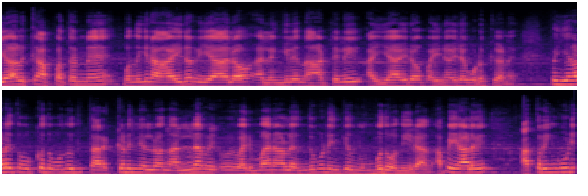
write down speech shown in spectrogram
ഇയാൾക്ക് അപ്പം തന്നെ ഒന്നുകിൽ ആയിരം റിയാലോ അല്ലെങ്കിൽ നാട്ടിൽ അയ്യായിരോ പതിനായിരോ കൊടുക്കുകയാണ്. അപ്പം ഇയാൾ തോക്ക് തോന്നുന്നത് തരക്കടില്ലല്ലോ നല്ല വരുമാനമാണല്ലോ എന്തുകൊണ്ട് എനിക്ക് മുമ്പ് തോന്നിയില്ല അപ്പം ഇയാൾ അത്രയും കൂടി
